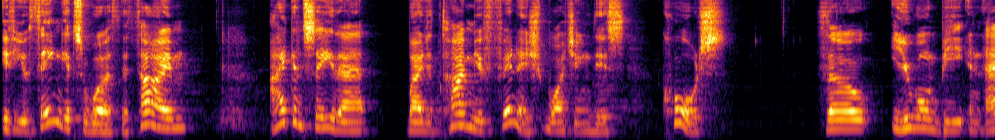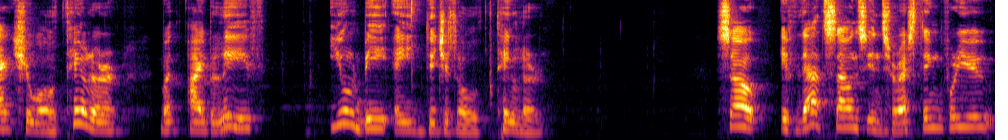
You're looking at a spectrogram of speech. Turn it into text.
if you think it's worth the time, I can say that by the time you finish watching this course, though you won't be an actual tailor, but I believe you'll be a digital tailor. So if that sounds interesting for you,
